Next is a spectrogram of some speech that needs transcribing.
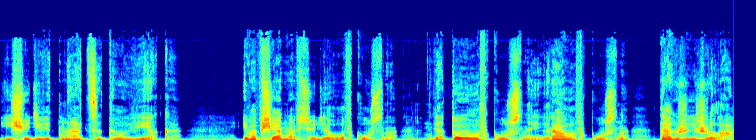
еще XIX века. И вообще она все делала вкусно. Готовила вкусно, играла вкусно, так же и жила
